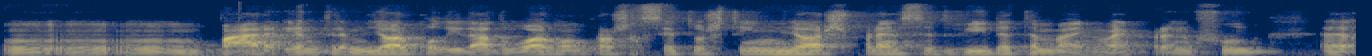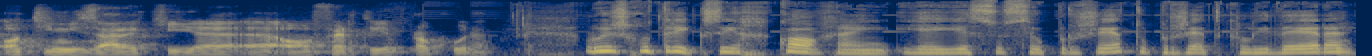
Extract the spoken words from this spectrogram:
um, um, par entre a melhor qualidade do órgão para os receptores que têm melhor esperança de vida também, não é? Para, no fundo, uh, otimizar aqui a, a, oferta e a procura. Luís Rodrigues, e recorrem, e é esse o seu projeto, o projeto que lidera, Sim.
